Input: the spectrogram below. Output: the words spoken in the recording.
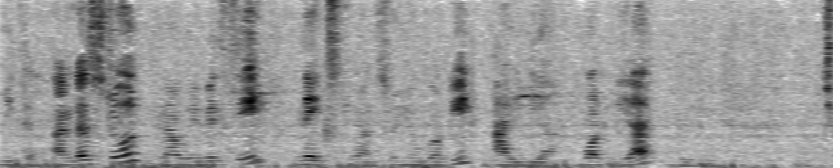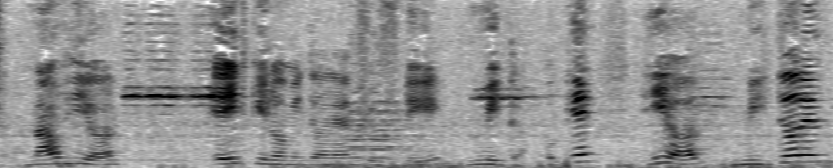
meter. Understood? Now we will see next one. So you got it idea what we are doing. Now here 8 kilometer and 50 meter. Okay. Here meter and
